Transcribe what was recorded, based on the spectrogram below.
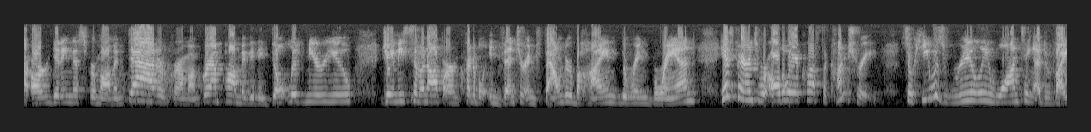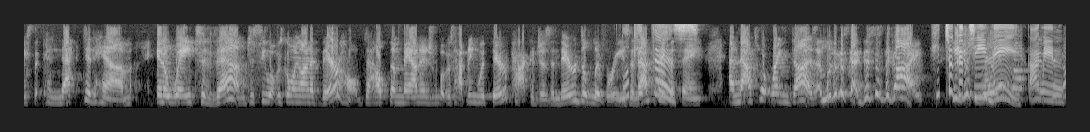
are getting this for mom and dad or grandma and grandpa. Maybe they don't live near you. Jamie Siminoff, our incredible inventor and founder behind the Ring brand, his parents were all the way across the country. So he was really wanting a device that connected him in a way to them to see what was going on at their home, to help them manage what was happening with their packages and their deliveries look and that this. type of thing. And that's what Ring does. And look at this guy. This is the guy. He took he a TV. I mean, in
